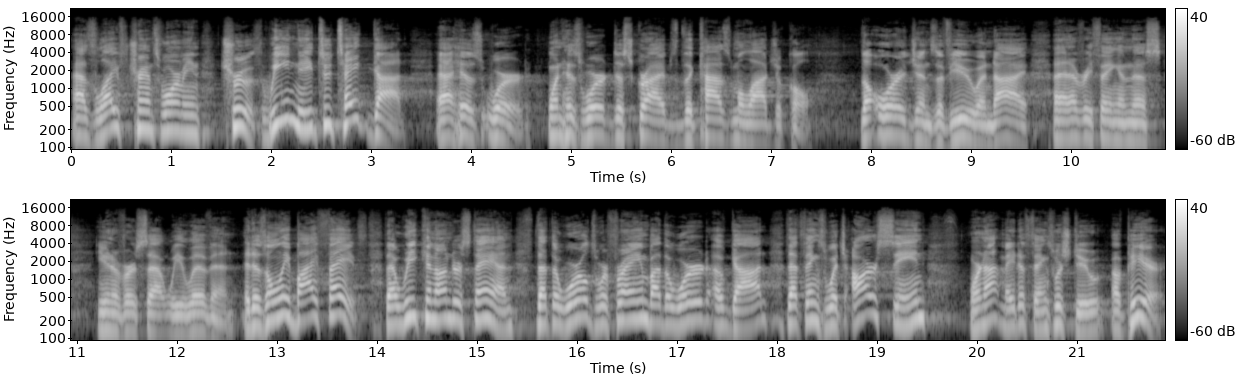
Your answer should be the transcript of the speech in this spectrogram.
as life transforming truth. We need to take God at his word when his word describes the cosmological, the origins of you and I and everything in this universe that we live in. It is only by faith that we can understand that the worlds were framed by the word of God, that things which are seen were not made of things which do appear.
